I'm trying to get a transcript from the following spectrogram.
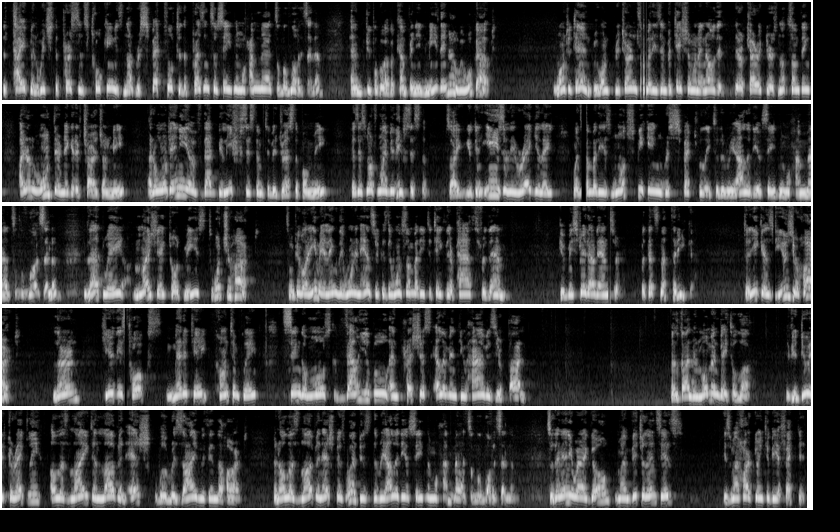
the type in which the person's talking is not respectful to the presence of Sayyidina Muhammad and people who have accompanied me they know we walk out. We won't attend, we won't return somebody's invitation when I know that their character is not something I don't want their negative charge on me. I don't want any of that belief system to be dressed upon me because it's not my belief system. So I, you can easily regulate when somebody is not speaking respectfully to the reality of Sayyidina Muhammad that way my shaykh taught me is to watch your heart. So when people are emailing they want an answer because they want somebody to take their path for them. Give me straight out answer but that's not tariqah. Tariqah is use your heart, learn, hear these talks, meditate, contemplate. Single most valuable and precious element you have is your qalb. Fal-qalb al-mu'min baytullah. If you do it correctly Allah's light and love and ishq will reside within the heart. And Allah's love and ishq is what? Is the reality of Sayyidina Muhammad So then anywhere I go my vigilance is, is my heart going to be affected?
